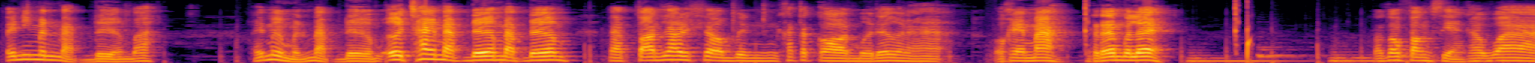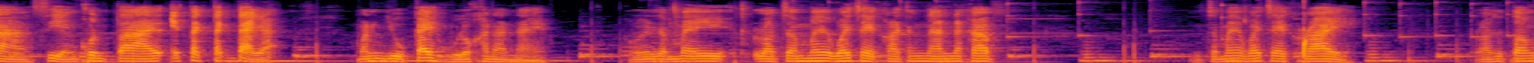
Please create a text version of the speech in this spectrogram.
เอ้ยนี่มันแบบเดิมปะ ฮ้ยมันเหมือนแบบเดิม เออ ใช่แบบเดิมแบบเดิมแบบตอนที่เราที่เราเป็นฆาตกรเมอร์เดอร์นะฮะ โอเคมา เริ่มกันเลย เราต้องฟังเสียงครับว่าเสียงคนตายไอ้แตกแตกอะ มันอยู่ใกล้หูเราขนาดไหนเราจะไม่เราจะไม่ไว้ใจใครทั้งนั้นนะครับ จะไม่ไว้ใจใคร เราจะต้อง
